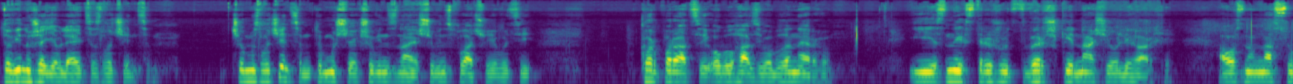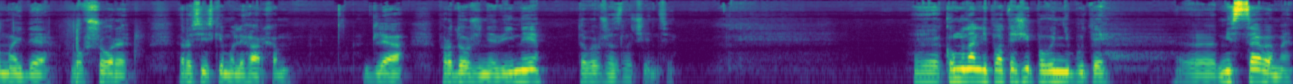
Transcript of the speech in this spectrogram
то він вже є злочинцем. Чому злочинцем? Тому що якщо він знає, що він сплачує в оці корпорації облгазів обленерго, і з них стрижуть вершки наші олігархи, а основна сума йде в офшори російським олігархам для продовження війни, то ви вже злочинці. Е, Комунальні платежі повинні бути е, місцевими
